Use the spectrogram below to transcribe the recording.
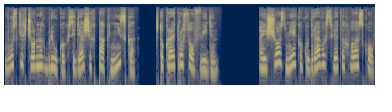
в узких черных брюках, сидящих так низко, что край трусов виден. А еще змейка кудрявых светлых волосков,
